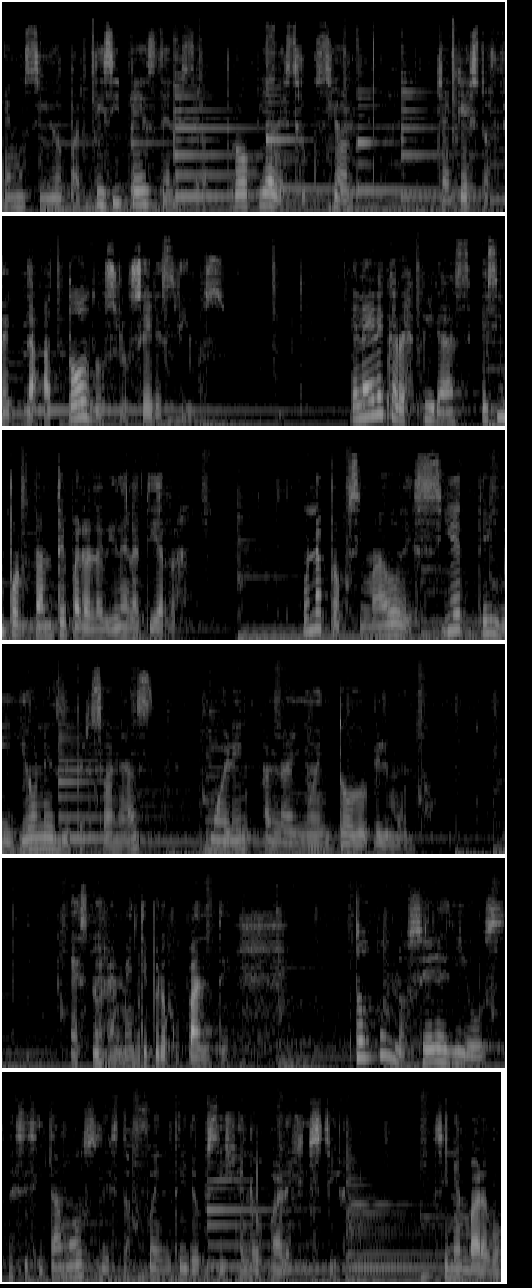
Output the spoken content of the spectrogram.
hemos sido partícipes de nuestra propia destrucción, ya que esto afecta a todos los seres vivos. El aire que respiras es importante para la vida en la Tierra. Un aproximado de 7 millones de personas mueren al año en todo el mundo. Esto es realmente preocupante. Todos los seres vivos necesitamos de esta fuente de oxígeno para existir. Sin embargo,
